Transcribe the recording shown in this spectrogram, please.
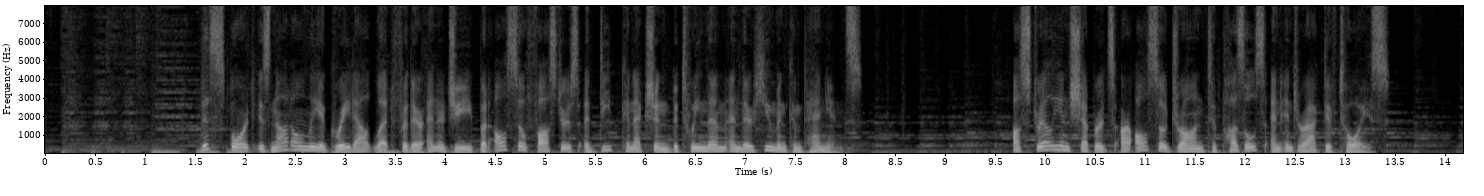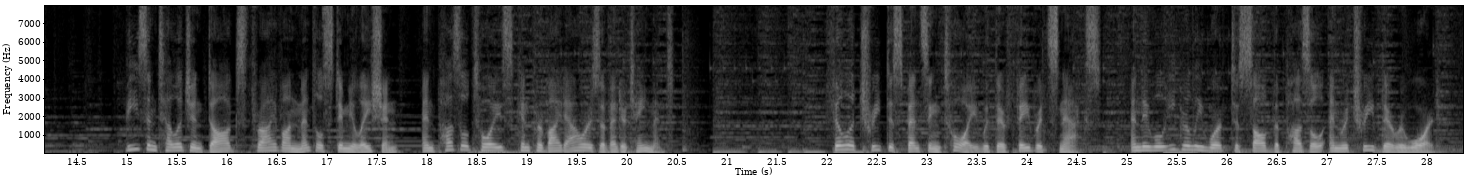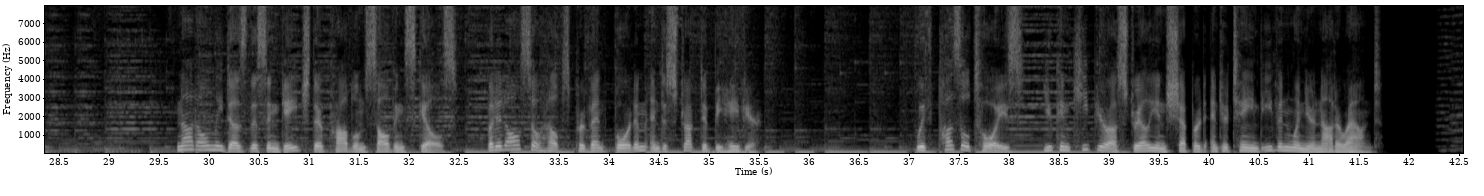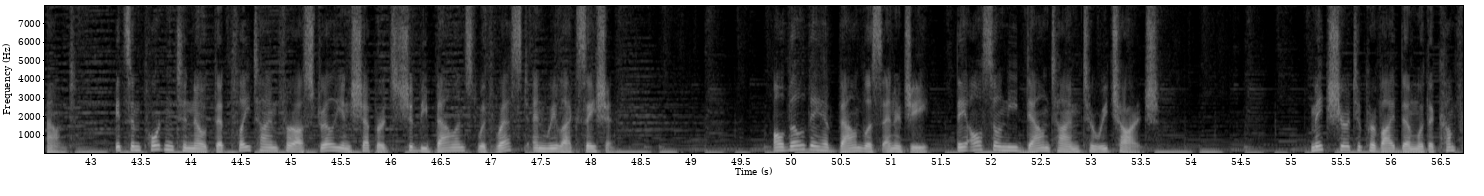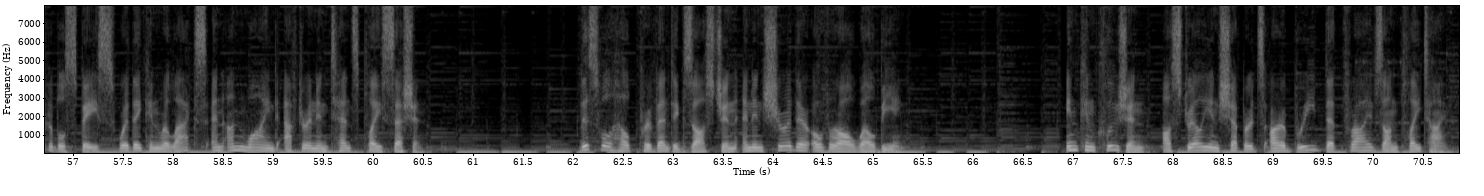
This sport is not only a great outlet for their energy but also fosters a deep connection between them and their human companions. Australian Shepherds are also drawn to puzzles and interactive toys. These intelligent dogs thrive on mental stimulation, and puzzle toys can provide hours of entertainment. Fill a treat dispensing toy with their favorite snacks, and they will eagerly work to solve the puzzle and retrieve their reward. Not only does this engage their problem-solving skills, but it also helps prevent boredom and destructive behavior. With puzzle toys, you can keep your Australian Shepherd entertained even when you're not around. It's important to note that playtime for Australian Shepherds should be balanced with rest and relaxation. Although they have boundless energy, they also need downtime to recharge. Make sure to provide them with a comfortable space where they can relax and unwind after an intense play session. This will help prevent exhaustion and ensure their overall well-being. In conclusion, Australian Shepherds are a breed that thrives on playtime.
